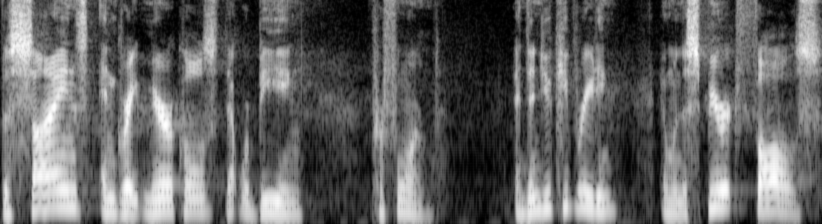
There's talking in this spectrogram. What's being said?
The signs and great miracles that were being performed. And then you keep reading, and when the Spirit falls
